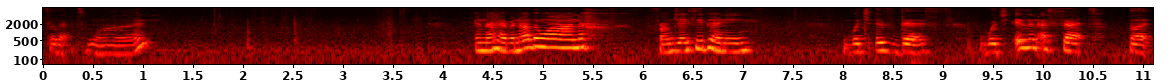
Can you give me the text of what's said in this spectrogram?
So that's one. And I have another one from JCPenney, which is this, which isn't a set, but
